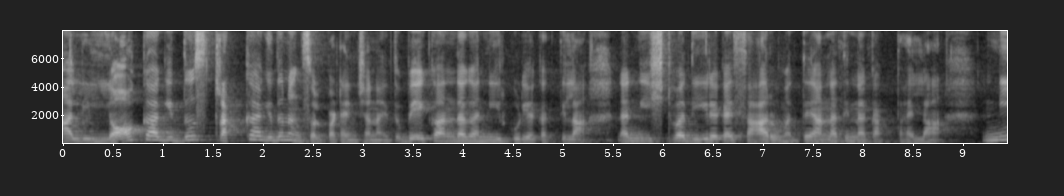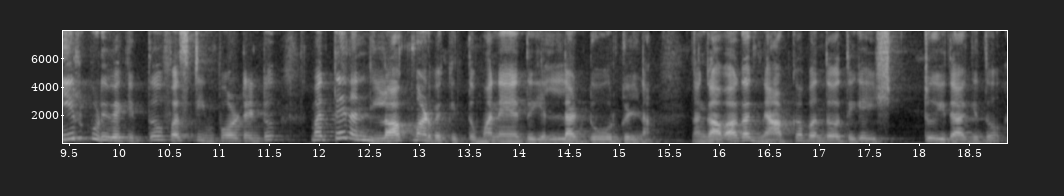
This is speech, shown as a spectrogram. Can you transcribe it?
ಅಲ್ಲಿ ಲಾಕ್ ಆಗಿದ್ದು ಸ್ಟ್ರಕ್ ಆಗಿದ್ದು ನಂಗೆ ಸ್ವಲ್ಪ ಟೆನ್ಷನ್ ಆಯಿತು. ಬೇಕು ಅಂದಾಗ ನೀರು ಕುಡಿಯೋಕ್ಕಾಗ್ತಿಲ್ಲ. ನನ್ನ ಇಷ್ಟವಾದ ಹೀರೆಕಾಯಿ ಸಾರು ಮತ್ತು ಅನ್ನ ತಿನ್ನೋಕ್ಕಾಗ್ತಾ ಇಲ್ಲ. ನೀರು ಕುಡಿಬೇಕಿತ್ತು ಫಸ್ಟ್ ಇಂಪಾರ್ಟೆಂಟು ಮತ್ತು ನಾನು ಲಾಕ್ ಮಾಡಬೇಕಿತ್ತು ಮನೆಯದು ಎಲ್ಲ ಡೋರ್ಗಳನ್ನ ನಂಗೆ ಆವಾಗ ಜ್ಞಾಪಕ ಬಂದ ಹೊತ್ತಿಗೆ ಇಷ್ಟು ಇದಾಗಿದ್ದು.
